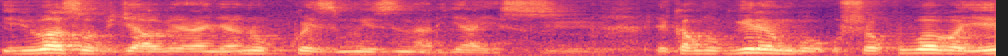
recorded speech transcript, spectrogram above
ibibazo byawe birarangira n'uku kwezi mu izina rya yesu. Reka nkubwire ngo ushobora kuba ubabaye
